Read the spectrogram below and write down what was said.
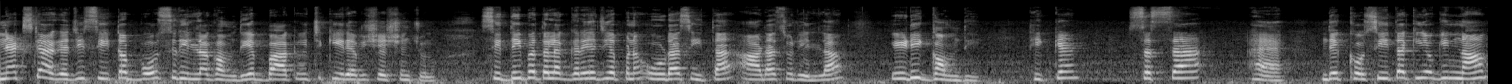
ਨੈਕਸਟ ਆ ਗਿਆ ਜੀ ਸੀਤਾ ਬਹੁਤ ਸਰੀਲਾ ਗਾਉਂਦੀ ਹੈ, ਬਾਕ ਵਿੱਚ ਕਿਰਿਆ ਵਿਸ਼ੇਸ਼ਣ ਚੁਣੋ। ਸਿੱਧੇ ਹੀ ਪਤਾ ਲੱਗ ਰਿਹਾ ਜੀ, ਆਪਣਾ ਓੜਾ ਸੀਤਾ ਆੜਾ ਸੁਰੀਲਾ ਈੜੀ ਗਾਉਂਦੀ। ਠੀਕ ਹੈ? ਸੱਸਾ ਹੈ। ਦੇਖੋ ਸੀਤਾ ਕੀ ਹੋਗੀ ਨਾਮ,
